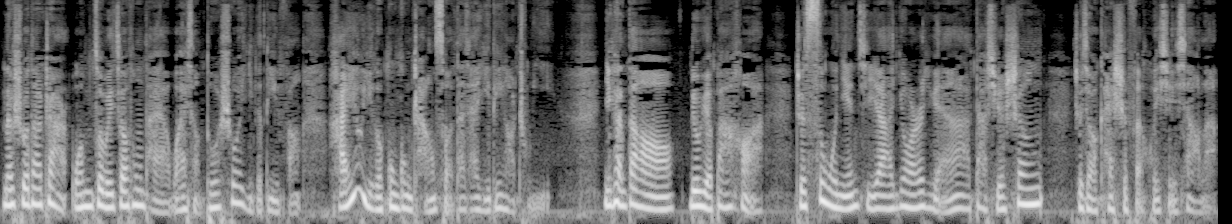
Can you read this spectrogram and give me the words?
那说到这儿，我们作为交通台啊，我还想多说一个地方，还有一个公共场所，大家一定要注意。你看到六月八号啊，这四五年级啊、幼儿园啊、大学生，这就要开始返回学校了。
